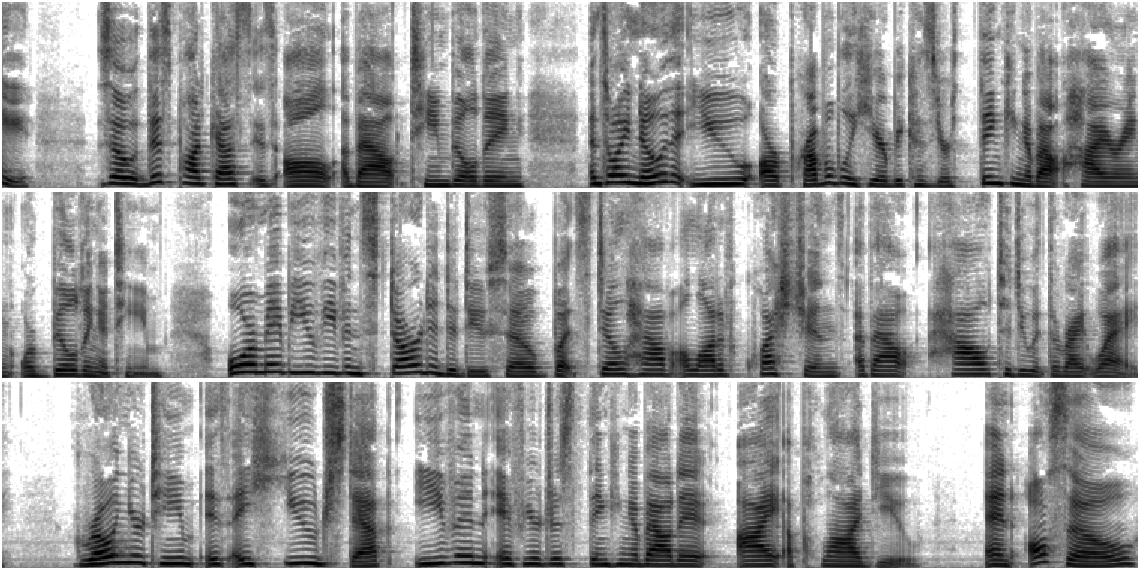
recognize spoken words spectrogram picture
Hey, so this podcast is all about team building. And so I know that you are probably here because you're thinking about hiring or building a team. Or maybe you've even started to do so, but still have a lot of questions about how to do it the right way. Growing your team is a huge step, even if you're just thinking about it. I applaud you. And also,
